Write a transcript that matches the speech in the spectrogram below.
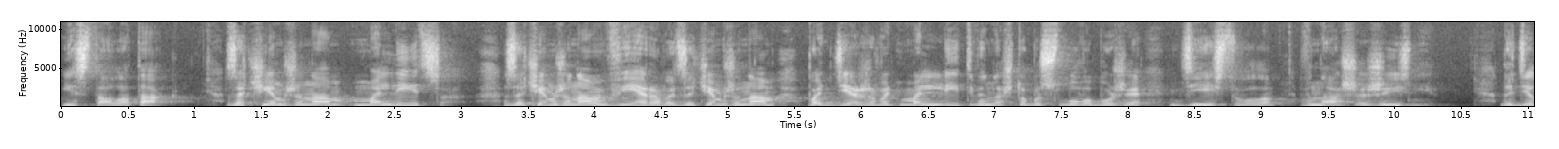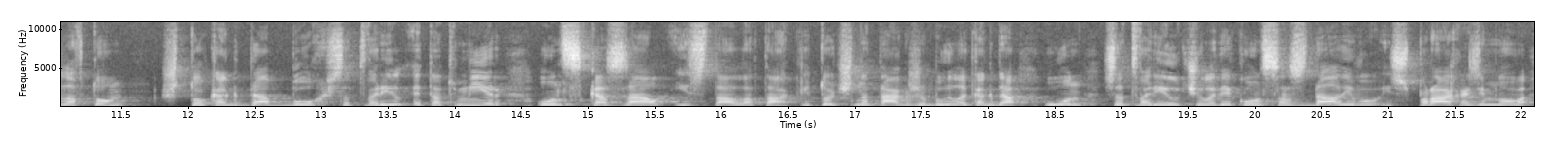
и стало так. Зачем же нам молиться? Зачем же нам веровать? Зачем же нам поддерживать молитвенно, чтобы Слово Божие действовало в нашей жизни? Да дело в том, что когда Бог сотворил этот мир, Он сказал и стало так. И точно так же было, когда Он сотворил человека, Он создал его из праха земного,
